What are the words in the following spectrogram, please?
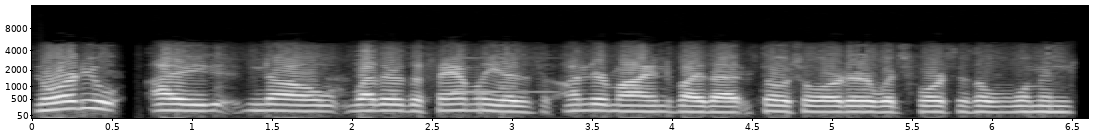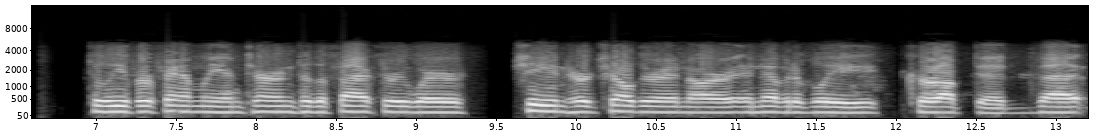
nor do I know whether the family is undermined by that social order which forces a woman to leave her family and turn to the factory where she and her children are inevitably corrupted. That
